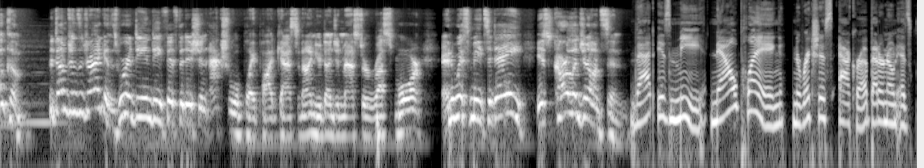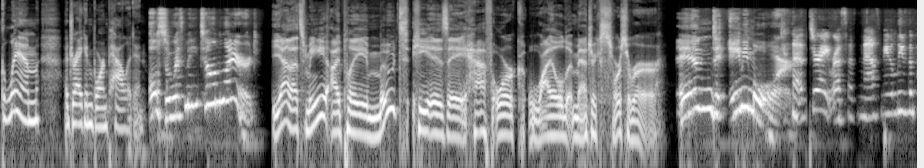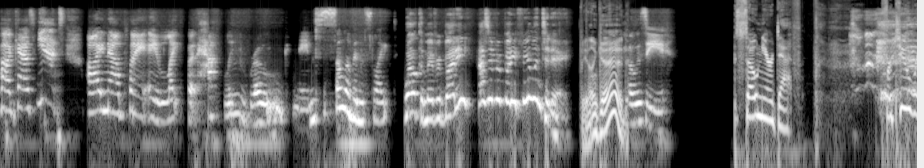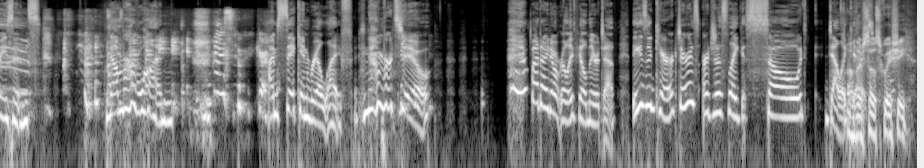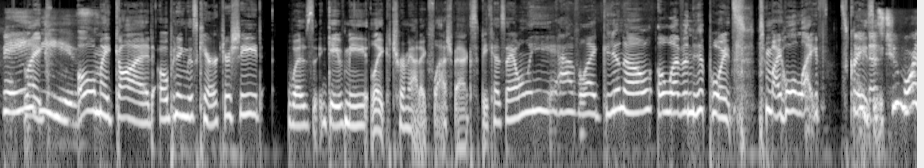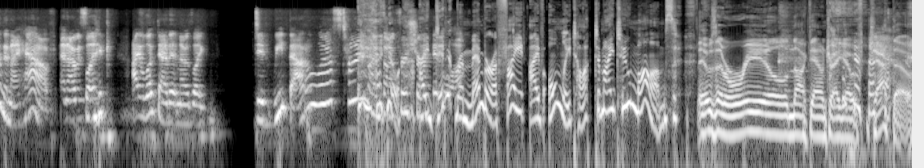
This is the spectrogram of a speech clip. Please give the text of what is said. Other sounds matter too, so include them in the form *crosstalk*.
Welcome to Dungeons and Dragons. We're a D&D 5th edition actual play podcast and I'm your dungeon master Russ Moore and with me today is Carla Johnson. That is me, now playing Nerixus Acra, better known as Glim, a dragonborn paladin. Also with me Tom Laird. Yeah, that's me. I play Moot. He is a half orc wild magic sorcerer. And Amy Moore. *laughs* That's right. Russ hasn't asked me to leave the podcast yet. I now play a Lightfoot halfling rogue named Sullivan Slight. Welcome everybody. How's everybody feeling today? Feeling good. Cozy. So near death. For two reasons. *laughs* Number one, I'm sorry. I'm sick in real life. *laughs* Number two, but I don't really feel near death. These characters are just like so delicate. Oh, they're so squishy. like oh my god opening this character sheet was gave me like traumatic flashbacks because I only have like you know 11 hit points *laughs* to my whole life it's Dude, crazy that's two more than I have. And I was like, I looked at it and I was like, did we battle last time? I *laughs* thought know. for sure I didn't lost. remember a fight. I've only talked to my two moms. *laughs* It was a real knockdown, drag out chat, though.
